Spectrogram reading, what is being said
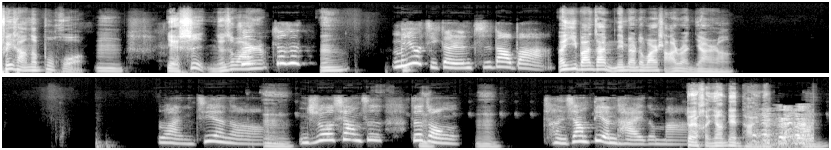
非常的不火。嗯，也是，你说这玩意儿就是，嗯，没有几个人知道吧？那一般在你那边都玩啥软件啊？软件啊，嗯，你说像这这种，嗯，很像电台的吗？对，很像电台的。嗯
